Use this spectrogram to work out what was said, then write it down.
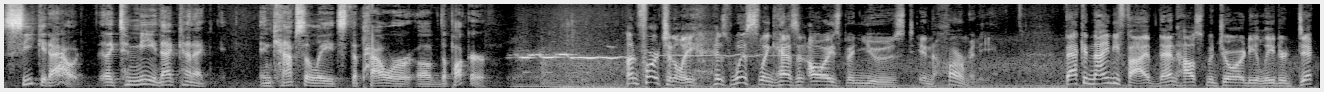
seek it out. Like to me, that kind of encapsulates the power of the pucker. Unfortunately, his whistling hasn't always been used in harmony. Back in 95, then House Majority Leader Dick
